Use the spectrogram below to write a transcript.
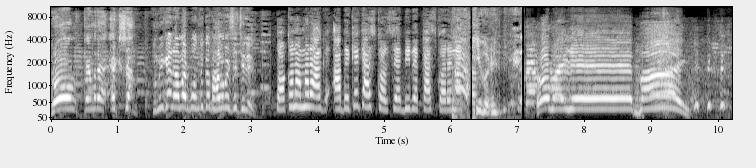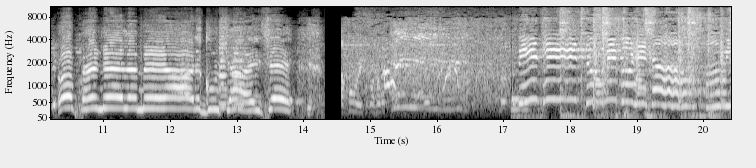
রোল ক্যামেরা অ্যাকশন তুমি কেন আমার বন্ধুকে ভালোবেসেছিলে তখন আমার আগ- আবেগে কাজ করছে বিবেক কাজ করে না ও ভাই রে ভাই ও প্যানেল মে আর ঘুষাইছে বিধি তুমি বলে দাও আমি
